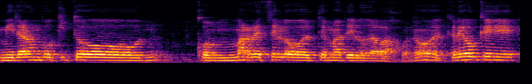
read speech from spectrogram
mirar un poquito con más recelo el tema de lo de abajo. ¿no? Creo que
